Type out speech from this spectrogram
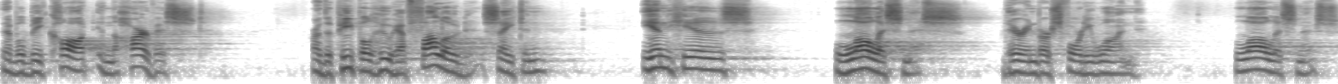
that will be caught in the harvest are the people who have followed Satan in his lawlessness, there in verse 41. Lawlessness.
